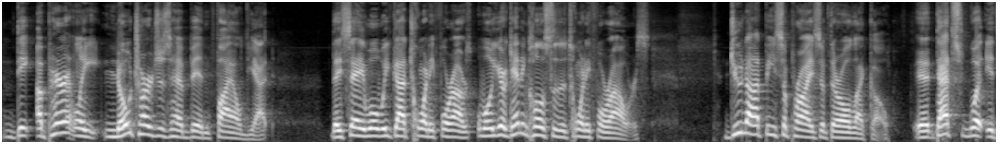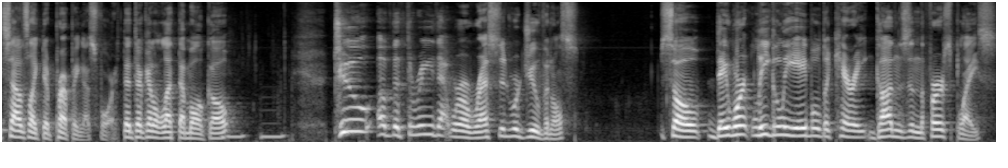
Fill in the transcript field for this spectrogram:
they, apparently, no charges have been filed yet. They say, well, we've got 24 hours. Well, you're getting close to the 24 hours. Do not be surprised if they're all let go. It, that's what it sounds like they're prepping us for, that they're going to let them all go. Two of the three that were arrested were juveniles. So they weren't legally able to carry guns in the first place.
